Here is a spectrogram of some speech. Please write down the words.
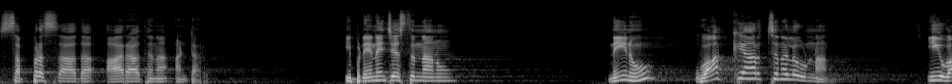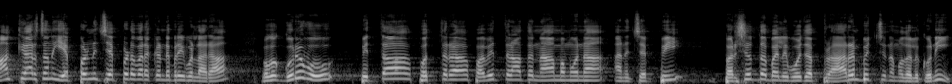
సప్రసాద ఆరాధన అంటారు. ఇప్పుడు నేనేం చేస్తున్నాను? నేను వాక్యార్చనలో ఉన్నాను. ఈ వాక్యార్చన ఎప్పటి నుంచి ఎప్పటి వరకు అంటే ప్రియబులారా ఒక గురువు పితా పుత్ర పవిత్రాత నామమున అని చెప్పి పరిశుద్ధ బలిపూజ ప్రారంభించిన మొదలుకొని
